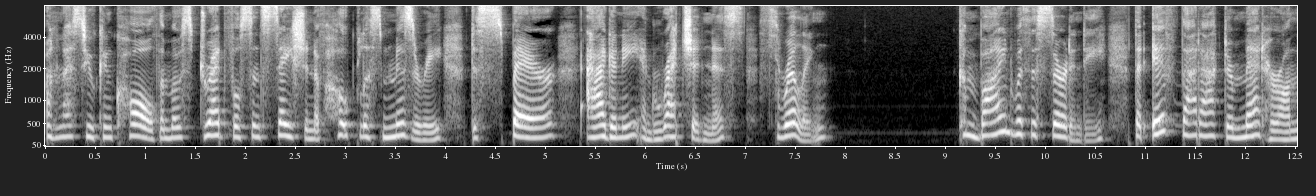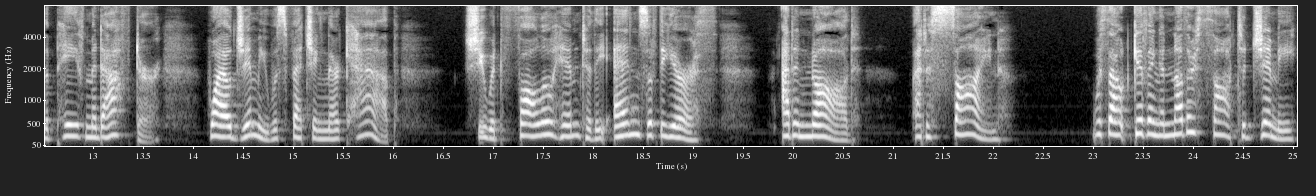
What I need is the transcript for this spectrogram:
unless you can call the most dreadful sensation of hopeless misery, despair, agony, and wretchedness thrilling. Combined with the certainty that if that actor met her on the pavement after, while Jimmy was fetching their cab, she would follow him to the ends of the earth, at a nod, at a sign, without giving another thought to Jimmy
